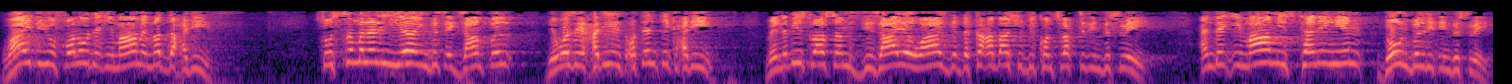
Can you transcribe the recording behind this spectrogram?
Why do you follow the Imam and not the hadith? So similarly here in this example, there was a hadith, authentic hadith, where Nabi Sallallahu desire was that the Kaaba should be constructed in this way. And the Imam is telling him, don't build it in this way.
